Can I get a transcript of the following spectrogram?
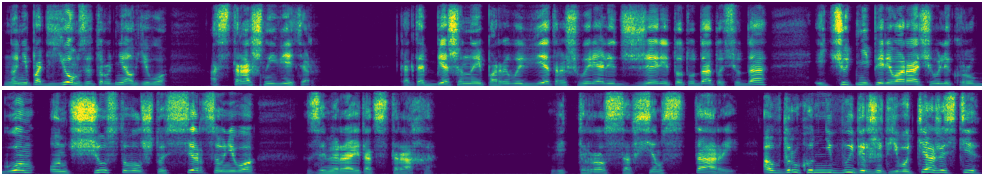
Но не подъем затруднял его, а страшный ветер — когда бешеные порывы ветра швыряли Джерри то туда, то сюда, и чуть не переворачивали кругом, он чувствовал, что сердце у него замирает от страха. Ведь трос совсем старый, а вдруг он не выдержит его тяжести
